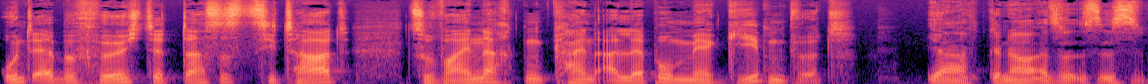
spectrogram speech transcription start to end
und er befürchtet, dass es, Zitat, zu Weihnachten kein Aleppo mehr geben wird. Ja, genau. Also es ist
